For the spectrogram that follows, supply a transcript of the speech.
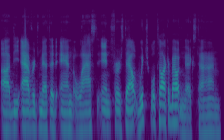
uh, the average method, and last in, first out, which we'll talk about next time.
